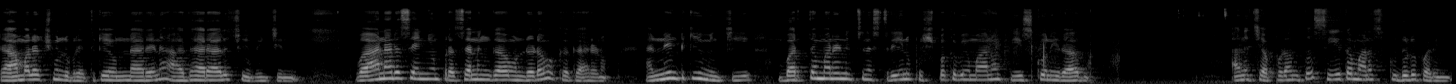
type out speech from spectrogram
రామలక్ష్మణులు బ్రతికే ఉన్నారని ఆధారాలు చూపించింది. వానర సైన్యం ప్రసన్నంగా ఉండడం ఒక కారణం. అన్నింటికీ మించి భర్త మరణించిన స్త్రీని పుష్పక విమానం తీసుకొని రాదు అని చెప్పడంతో సీత మనసు కుదుడు పడింది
